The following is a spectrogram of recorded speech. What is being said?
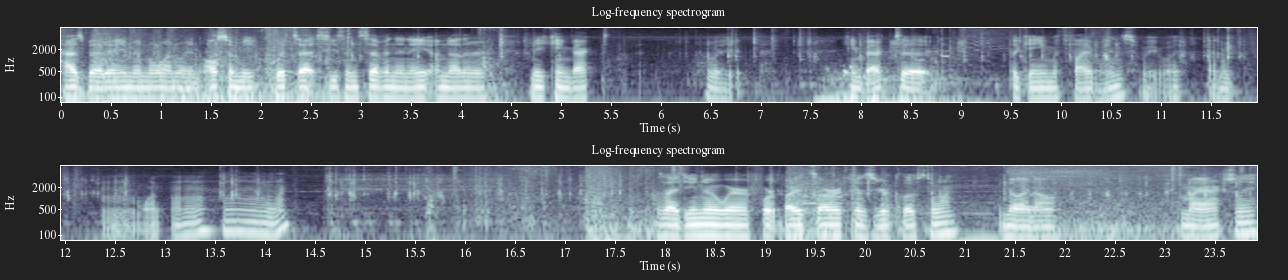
has bad aim and one win. Also me quits at season 7 and 8, another me came back, wait, came back to the game with five wins. Wait, what? I don't. Mm, what? Mm, what? Cause I do know where Fortbytes are, cause you're close to one. No, I don't. Am I actually?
